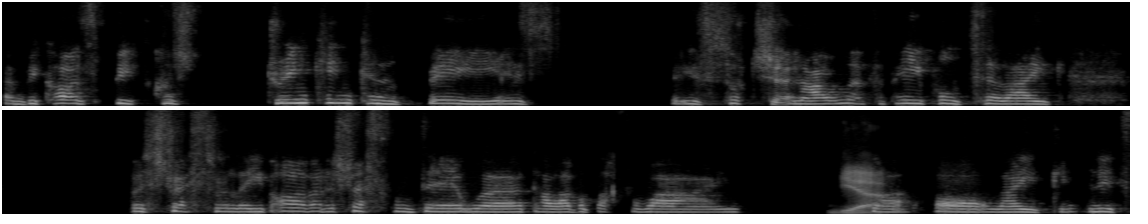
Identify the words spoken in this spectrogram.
And because because drinking can be is is such an outlet for people to like for stress relief. Oh i've had a stressful day at work i'll have a glass of wine. Yeah. Or like and it's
